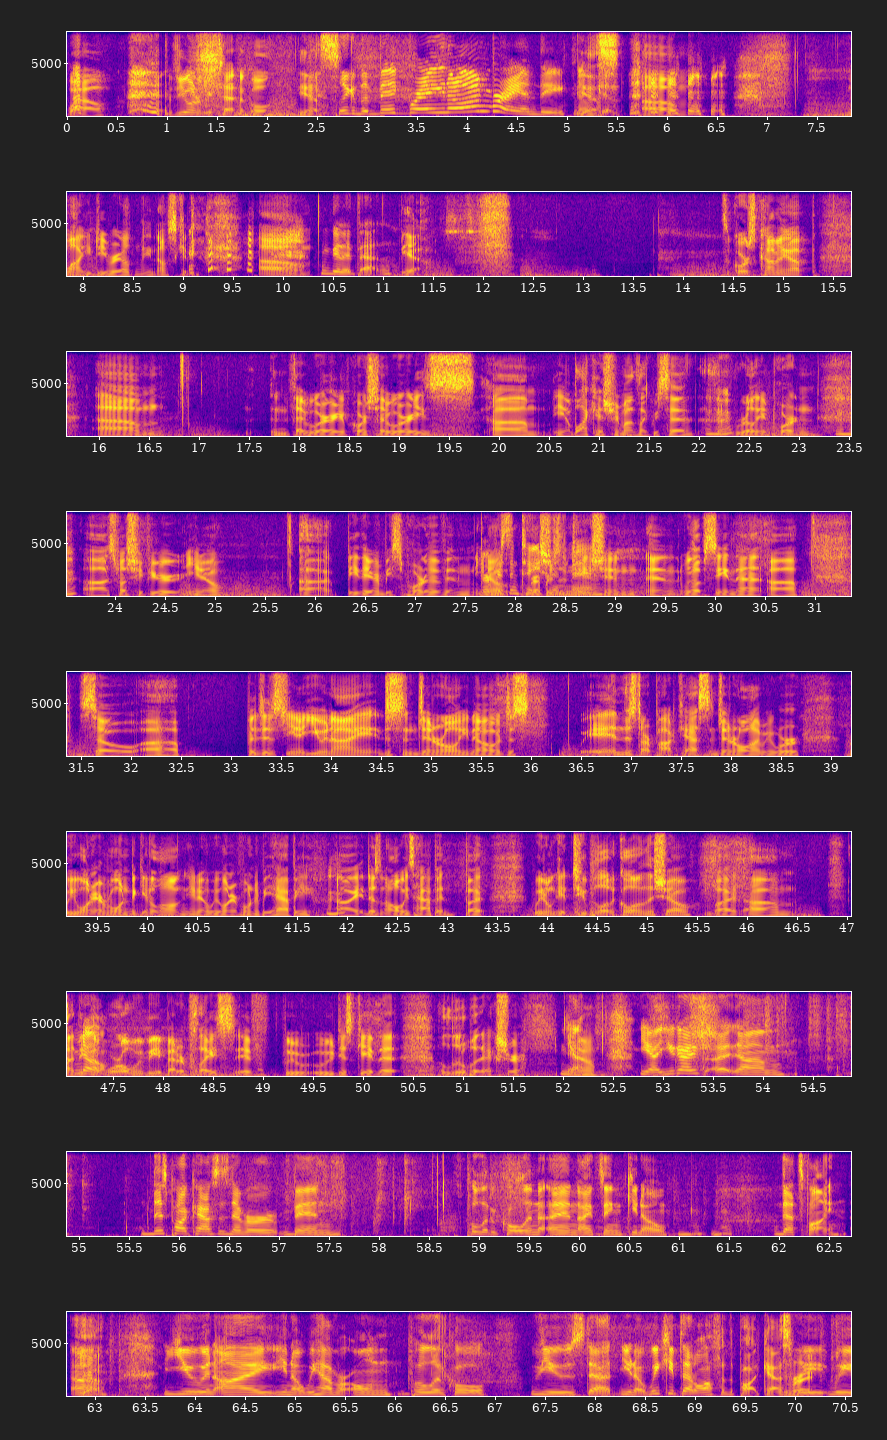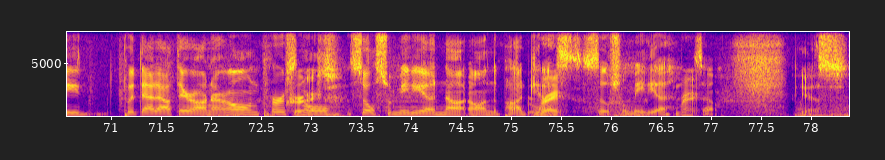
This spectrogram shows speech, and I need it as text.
wow. If you want to be technical, yes. Look at the big brain on Brandy. No, yes. Um, wow, you derailed me. No, I was kidding. Um, I'm good at that. yeah. So, of course, coming up um, in February, of course, February's um, you know Black History Month, like we said, Mm-hmm. really important, uh, especially if you're you know uh, be there and be supportive and you Representation, know man. representation, and we love seeing that. Uh, so. Uh, but just you know you and i just in general you know just and just our podcast in general i mean we're we want everyone to get along you know we want everyone to be happy Mm-hmm. uh, it doesn't always happen but we don't get too political on the show but um i think No. the world would be a better place if we we just gave that a little bit extra Yeah. you know Yeah, you guys. Uh, um, this podcast has never been political, and and I think you know that's fine. Um, Yeah. You and I, you know, we have our own political views that you know we keep that off of the podcast. We Right. we put that out there on our own personal Correct. social media, not on the podcast Right. social media. Right. So Yes.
